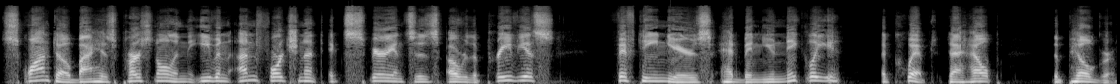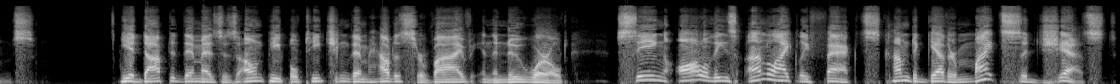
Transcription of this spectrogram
Squanto by his personal and even unfortunate experiences over the previous 15 years had been uniquely equipped to help the pilgrims. He adopted them as his own people, teaching them how to survive in the new world. Seeing all of these unlikely facts come together might suggest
